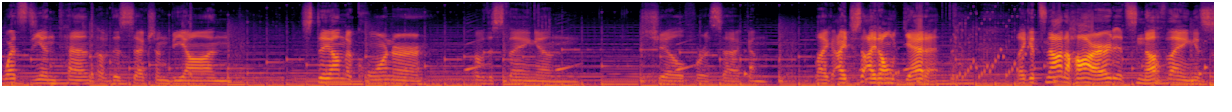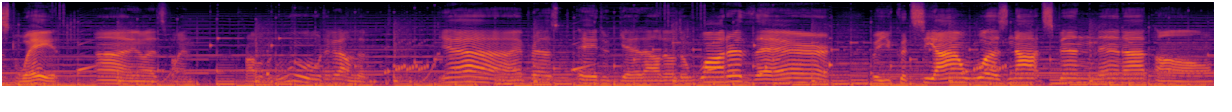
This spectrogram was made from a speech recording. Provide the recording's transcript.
what's the intent of this section beyond stay on the corner of this thing and chill for a second. Like, I just, I don't get it. like, it's not hard, it's nothing, it's just wait. Uh, you know, that's fine. Probably. Ooh, check it out. Yeah, I pressed A to get out of the water there. But you could see I was not spinning at all.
